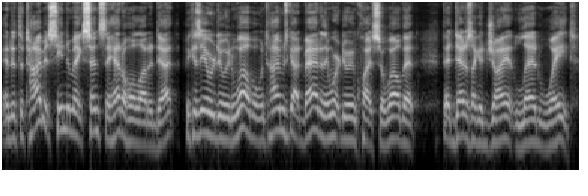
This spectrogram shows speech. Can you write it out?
and at the time, it seemed to make sense they had a whole lot of debt because they were doing well. But when times got bad and they weren't doing quite so well, that, that debt is like a giant lead weight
